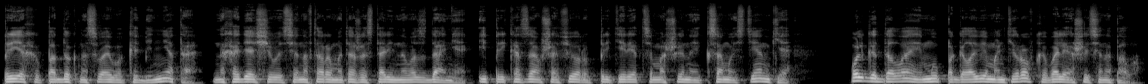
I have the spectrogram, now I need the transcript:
Приехав под окна своего кабинета, находящегося на втором этаже старинного здания, и приказав шоферу притереться машиной к самой стенке, Ольга дала ему по голове монтировка, валявшейся на полу.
